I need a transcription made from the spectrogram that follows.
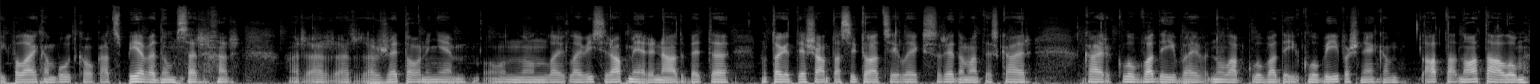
ik pa laikam būtu kaut kāds pievedums ar, ar, ar, ar, ar, ar žetoniņiem, un, un lai, lai visi ir apmierināti. Bet eh, nu, tagad tiešām tā situācija liekas, var iedomāties, kā ir. Kā ir kluba vadībai, nu labi, kluba vadība, kluba īpašniekam attā, no attāluma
